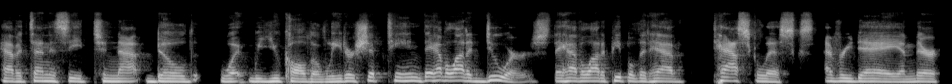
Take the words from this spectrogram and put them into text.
have a tendency to not build what we you call the leadership team. They have a lot of doers. They have a lot of people that have task lists every day, and they're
